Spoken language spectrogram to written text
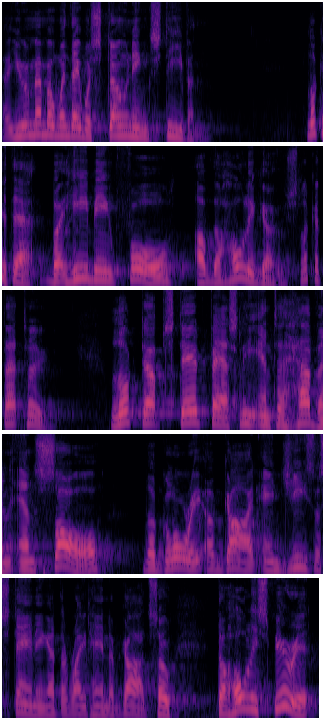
Uh, you remember when they were stoning Stephen? Look at that. But he being full of the Holy Ghost, look at that too, looked up steadfastly into heaven and saw the glory of God and Jesus standing at the right hand of God. So the Holy Spirit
